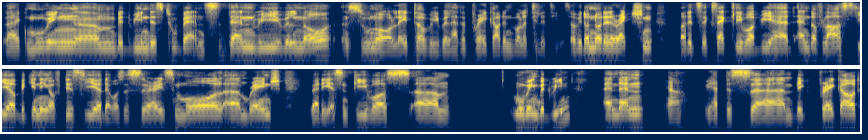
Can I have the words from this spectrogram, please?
like moving um, between these two bands, then we will know sooner or later we will have a breakout in volatility. So we don't know the direction, but it's exactly what we had end of last year, beginning of this year. There was this very small um, range where the S&P was um, moving between, and then yeah, we had this um, big breakout,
